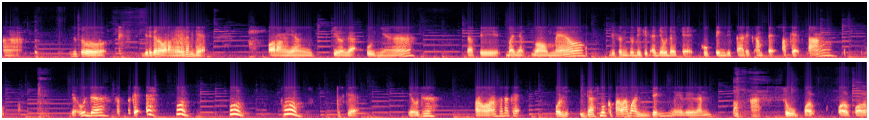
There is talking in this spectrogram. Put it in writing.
nah, itu tuh. Jadi kan orang ini kan kayak orang yang skill nggak punya tapi banyak ngomel disentuh dikit aja udah kayak kuping ditarik sampai pakai tang. Ya udah tapi kayak eh Paul Paul Paul terus kayak ya udah orang-orang sana kayak Paul idasmu kepala anjing gitu kan asu Paul Paul Paul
